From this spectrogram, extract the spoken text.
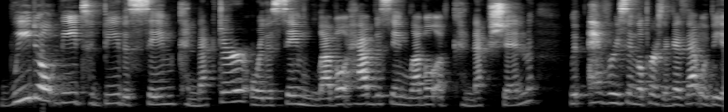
we don't need to be the same connector or the same level, have the same level of connection with every single person because that would be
